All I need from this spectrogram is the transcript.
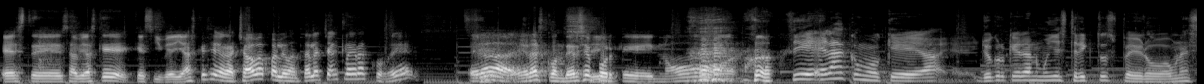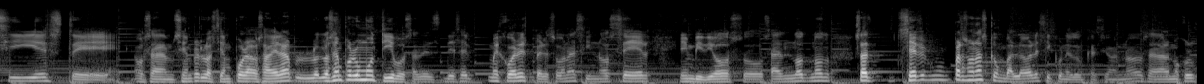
Este, sabías que, que si veías que se agachaba para levantar la chancla era correr. Era, era esconderse porque no, Sí, era como que ah, yo creo que eran muy estrictos, pero aún así, este, o sea, siempre lo hacían por, o sea, era, lo, hacían por un motivo, o sea, de, ser mejores personas y no ser envidiosos, o sea, no, no, o sea, ser personas con valores y con educación, ¿no? O sea, a lo mejor,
